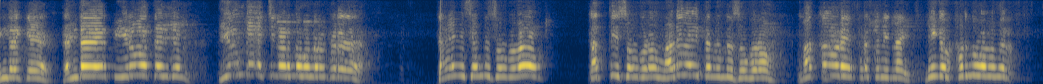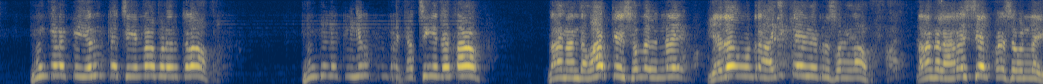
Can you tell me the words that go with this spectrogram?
இன்றைக்கு இரண்டாயிரத்தி இருபத்தி அஞ்சில் இரண்டு ஆட்சி நடந்து கொண்டிருக்கிறது. தயவு சென்று சொல்கிறோம் கத்தி சொல்கிறோம் நடுவைத்தல் என்று சொல்கிறோம். மக்களுடைய பிரச்சனை இல்லை. நீங்கள் புரிந்து கொள்ளுங்கள். உங்களுக்கு எதிர்கட்சி இல்லாமல் இருக்கலாம். உங்களுக்கு இருக்கின்ற கட்சிகள் எல்லாம் நான் அந்த வார்த்தையை சொல்லவில்லை. ஏதோ ஒன்று அடிக்கிறேன் என்று சொல்லலாம். நாங்கள் அரசியல் பேசவில்லை.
